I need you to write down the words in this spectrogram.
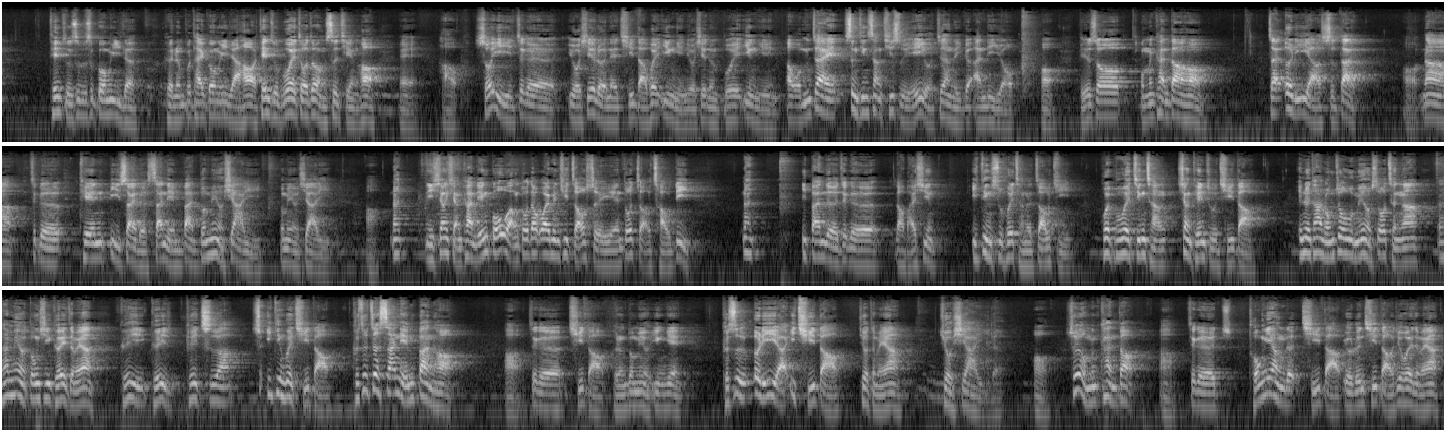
天主是不是公义的？可能不太公义的哈，天主不会做这种事情哈。哎，好，所以这个有些人呢祈祷会应允，有些人不会应允啊。我们在圣经上其实也有这样的一个案例哦。哦，比如说我们看到哈，在厄里亚时代，哦，那这个天闭塞的三年半都没有下雨，都没有下雨啊。那你想想看，连国王都到外面去找水源，都找草地。那一般的这个老百姓一定是非常的着急，会不会经常向天主祈祷？因为他农作物没有收成啊，那他没有东西可以怎么样？可以可以可以吃啊，是一定会祈祷。可是这三年半哈啊，这个祈祷可能都没有应验。可是厄里亚一祈祷就怎么样？就下雨了哦。所以我们看到啊，这个。同样的祈祷，有人祈祷就会怎么样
